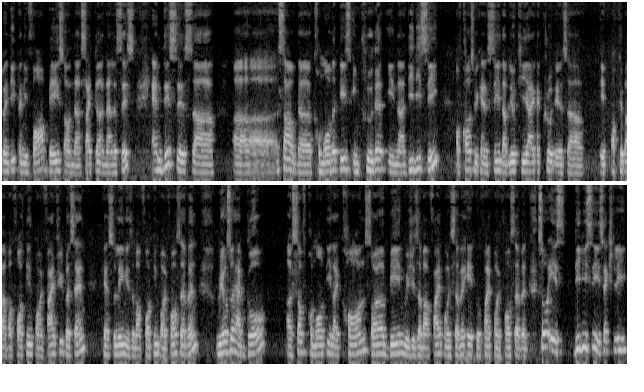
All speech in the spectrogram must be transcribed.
2024 based on the cycle analysis. And this is uh, uh, some of the commodities included in uh, DBC. Of course, we can see WTI crude is uh, it occupy about 14.53 percent. Gasoline is about 14.47. We also have gold a soft commodity like corn, soybean, which is about 5.78 to 5.47. So is DBC is actually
